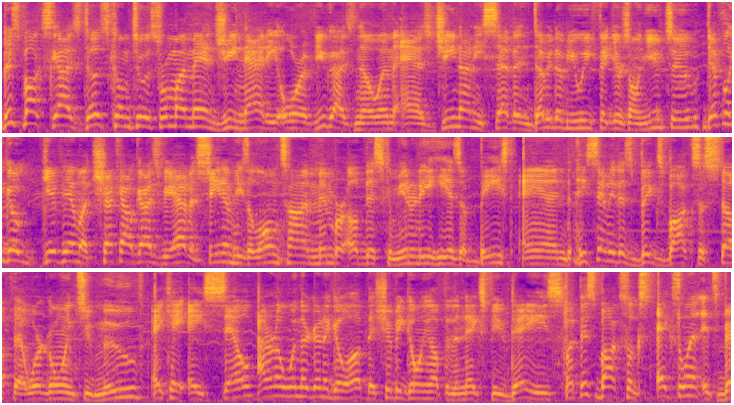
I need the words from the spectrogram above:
this box, guys, does come to us from my man G Natty, or if you guys know him as G97 WWE Figures on YouTube. Definitely go give him a check out, guys, if you haven't seen him. He's a longtime member of this community. He is a beast, and he sent me this big box of stuff that we're going to move, aka sell. I don't know when they're going to go up. They should be going up in the next few days, but this box looks excellent. It's very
